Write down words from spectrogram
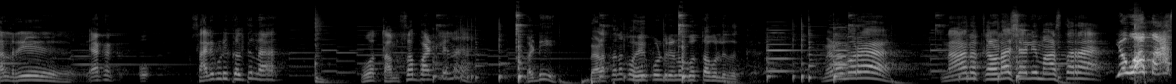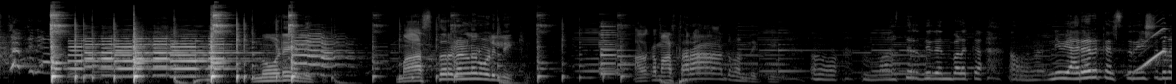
ಅಲ್ರಿ ಯಾಕ ಸಾಲಿಗುಡಿ ಕಲ್ತಿಲ್ಲ? ಓ ತಮ್ಸ ಬಾಟ್ಲಿನ ಬಡ್ಡಿ ಬೆಳತನಕ ಹೋಯ್ಕೊಂಡ್ರಿ ಏನೋ ಗೊತ್ತಾಗಲ್ಲ ಇದಕ್ಕೆ. ಮೇಡಮ್ ಅವರ ನಾನು ಕನ್ನಡ ಶಾಲಿ ಮಾಸ್ತರ್ ನೋಡೇ ಇಲ್ಲಿಕ್ಕಿ ಮಾಸ್ತರ್ಗಳನ್ನ ನೋಡಿಲಿಕ್ಕೆ ಅದಕ್ಕೆ ಮಾಸ್ತರ ಅಂತ ಬಂದಿಕ್ಕಿ. ಮಾಸ್ತರ್ ಇದೀರಿ ಅಂದ ಬಳಕ ನೀವು ಯಾರ್ಯಾರು ಕಲ್ಸ್ತೀರಿ ಇಷ್ಟು ದಿನ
